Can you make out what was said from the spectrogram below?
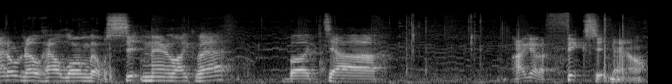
I don't know how long that was sitting there like that, but uh, I gotta fix it now.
